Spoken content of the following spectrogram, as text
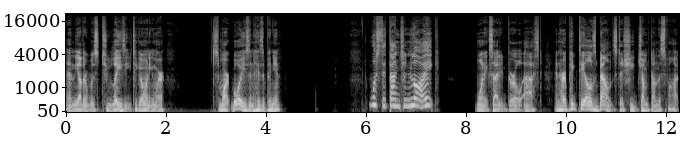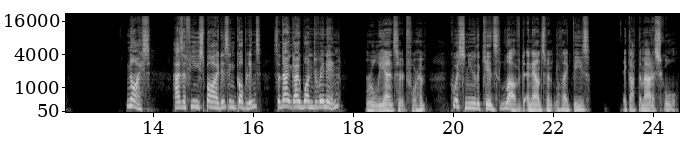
and the other was too lazy to go anywhere. Smart boys, in his opinion. What's the dungeon like? One excited girl asked, and her pigtails bounced as she jumped on the spot. Nice. Has a few spiders and goblins, so don't go wandering in, Ruli answered for him. Quiss knew the kids loved announcements like these. It got them out of school.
